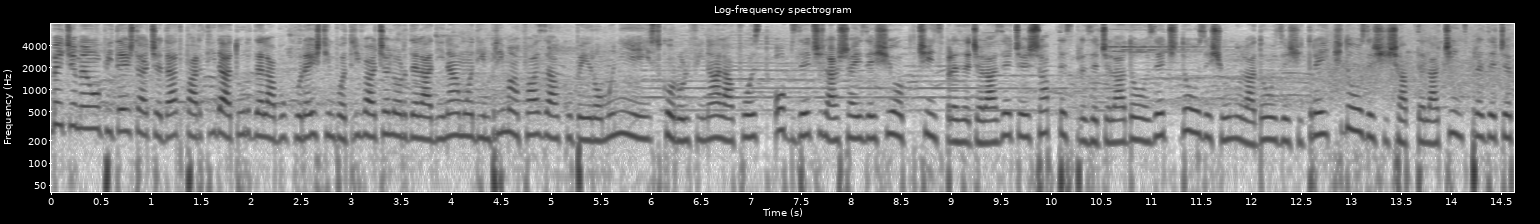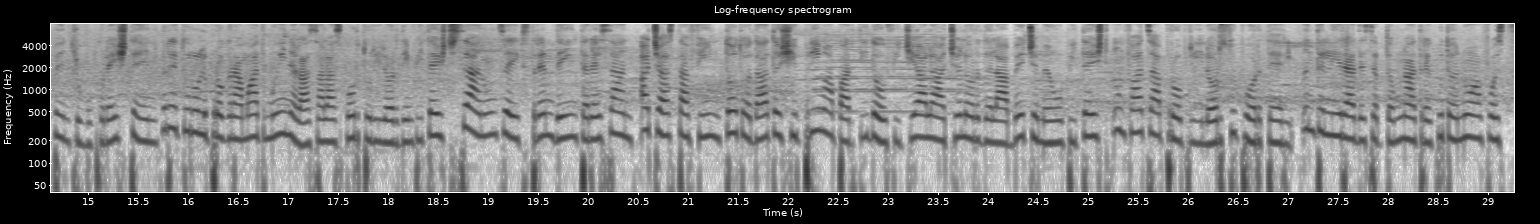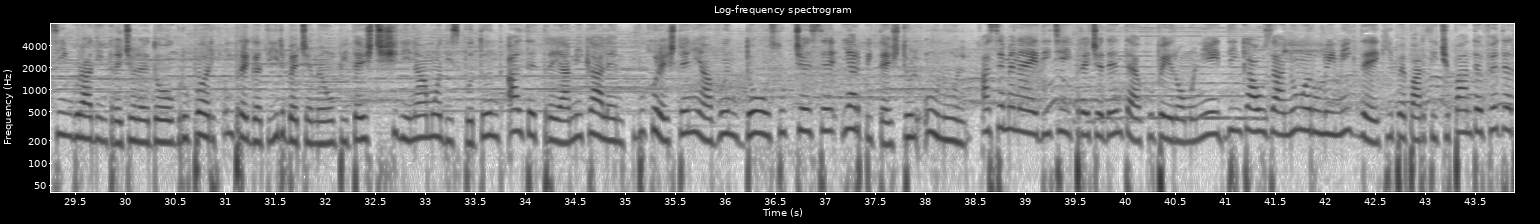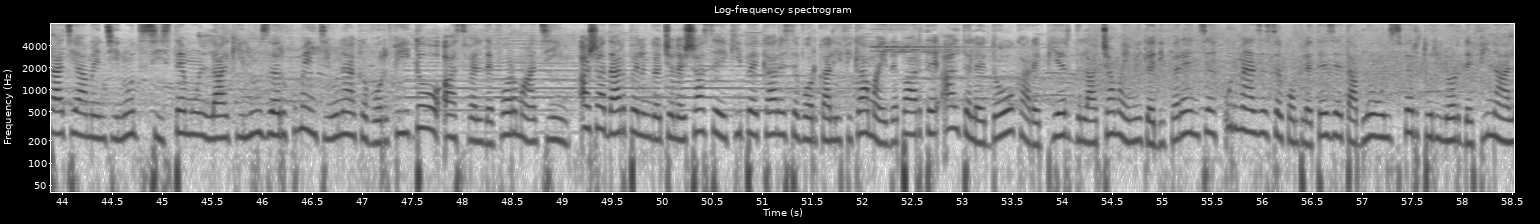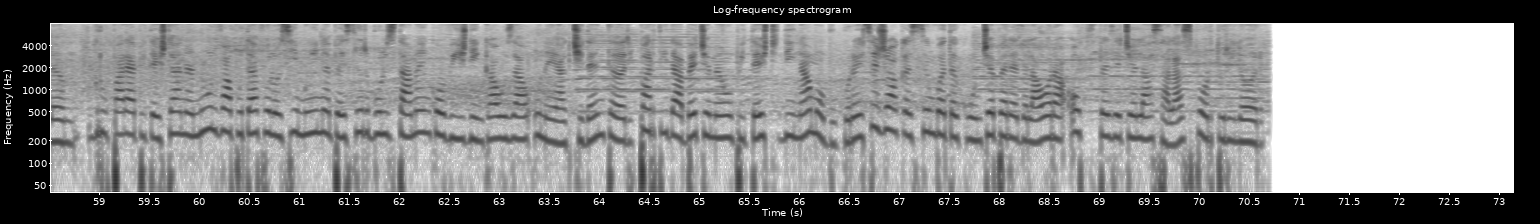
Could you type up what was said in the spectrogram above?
BCM-ul Pitești a cedat partida tur de la București împotriva celor de la Dinamo din prima fază a Cupei României. Scorul final a fost 80 la 68, 15 la 10, 17 la 20, 21 la 23 și 27 la 15 pentru bucureșteni. Returul programat mâine la sala sporturilor din Pitești se anunță extrem de interesant, aceasta fiind totodată și prima partidă oficială a celor de la BCM-ul Pitești în fața propriilor suporteri. Întâlnirea de săptămâna trecută nu a fost singura din între cele două grupări, în pregătiri BCM-ul Pitești și Dinamo disputând alte trei amicale, bucureștenii având două succese, iar Piteștiul unul. Asemenea ediției precedente a Cupei României, din cauza numărului mic de echipe participante, Federația a menținut sistemul Lucky Loser cu mențiunea că vor fi două astfel de formații. Așadar, pe lângă cele șase echipe care se vor califica mai departe, altele două care pierd la cea mai mică diferență urmează să completeze tabloul sferturilor de finală. Gruparea Pitești Cristiană nu îl va putea folosi mâine pe sârbul Stamencovici din cauza unei accidentări. Partida BCM Pitești Dinamo București se joacă sâmbătă cu începere de la ora 18 la sala sporturilor.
